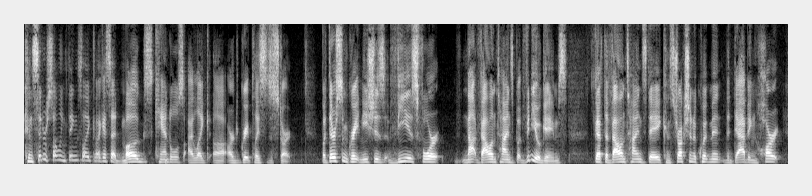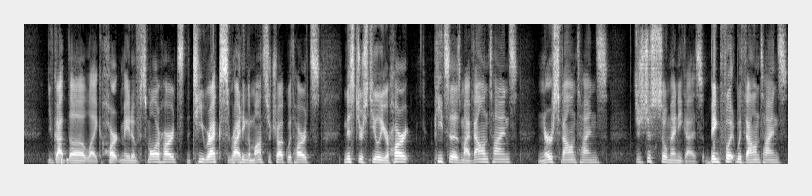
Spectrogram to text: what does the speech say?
consider selling things like like I said, mugs, candles. I like uh, are great places to start. But there's some great niches. V is for not Valentine's but video games. You got the Valentine's Day construction equipment, the dabbing heart. You've got the like heart made of smaller hearts, the T Rex riding a monster truck with hearts, Mr. Steal Your Heart, Pizza is my Valentine's, Nurse Valentine's. There's just so many guys. Bigfoot with Valentine's.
